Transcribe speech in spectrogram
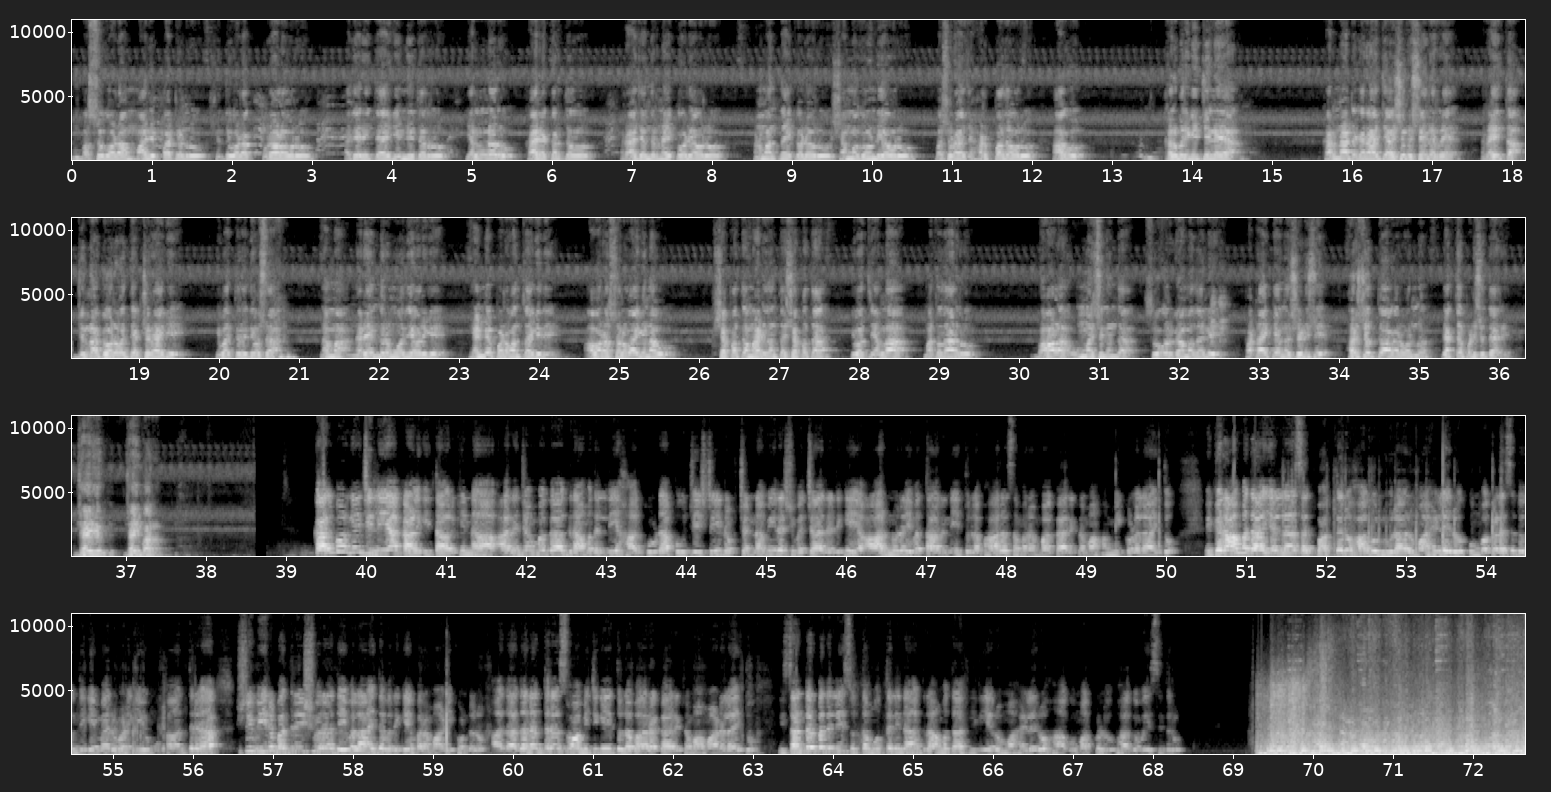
ಬಸ್ಸುಗೌಡ ಮಾಲಿ ಪಾಟೀಲ್ರು ಸಿದ್ದುಗೌಡ ಕುರಾಳವರು ಅದೇ ರೀತಿಯಾಗಿ ಇನ್ನಿತರರು, ಎಲ್ಲರೂ ಕಾರ್ಯಕರ್ತರು, ರಾಜೇಂದ್ರ ನಾಯ್ಕೋಡಿ ಅವರು, ಹನುಮಂತ ನಾಯ್ಕೋಡಿ ಅವರು, ಶಮ್ಮಗೌಂಡಿ ಅವರು, ಬಸವರಾಜ್ ಹಡ್ಪದವರು ಹಾಗೂ ಕಲಬುರಗಿ ಜಿಲ್ಲೆಯ ಕರ್ನಾಟಕ ರಾಜ್ಯ ಹಸಿರು ಸೇನೆ ರೈತ, ಜಿಲ್ಲಾ ಗೌರವಾಧ್ಯಕ್ಷರಾಗಿ ಇವತ್ತಿನ ದಿವಸ ನಮ್ಮ ನರೇಂದ್ರ ಮೋದಿ ಅವರಿಗೆ ಹೆಮ್ಮೆ ಪಡುವಂತಾಗಿದೆ. ಅವರ ಸಲುವಾಗಿ ನಾವು ಶಪಥ ಮಾಡಿದಂಥ ಶಪಥ ಇವತ್ತು ಎಲ್ಲ ಮತದಾರರು ಬಹಳ ಹುಮ್ಮಸ್ಸಿನಿಂದ ಸೂಗರ್ ಗ್ರಾಮದಲ್ಲಿ ಪಟಾಕಿಯನ್ನು ಸಿಡಿಸಿ ಹರ್ಷೋದ್ವಾಗರವನ್ನು ವ್ಯಕ್ತಪಡಿಸಿದ್ದಾರೆ. ಜೈ ಹಿಂದ್, ಜೈ ಭಾರತ್. ಕಲಬುರಗಿ ಜಿಲ್ಲೆಯ ಕಾಳಗಿ ತಾಲೂಕಿನ ಅರಂಜಂಬಗ ಗ್ರಾಮದಲ್ಲಿ ಹಾರ್ಕೂಡ ಪೂಜೆ ಶ್ರೀ ಡಾಕ್ಟರ್ ಚನ್ನವೀರ ಶಿವಾಚಾರ್ಯರಿಗೆ ಆರುನೂರ ಐವತ್ತಾರನೇ ತುಲಭಾರ ಸಮಾರಂಭ ಕಾರ್ಯಕ್ರಮ ಹಮ್ಮಿಕೊಳ್ಳಲಾಯಿತು. ಗ್ರಾಮದ ಎಲ್ಲ ಸದ್ಭಕ್ತರು ಹಾಗೂ ನೂರಾರು ಮಹಿಳೆಯರು ಕುಂಭ ಕಳಸದೊಂದಿಗೆ ಮೆರವಣಿಗೆಯ ಮುಖಾಂತರ ಶ್ರೀ ವೀರಭದ್ರೇಶ್ವರ ದೇವಾಲಯದವರೆಗೆ ಬರಮಾಡಿಕೊಂಡರು. ಅದಾದ ನಂತರ ಸ್ವಾಮೀಜಿಗೆ ತುಲಭಾರ ಕಾರ್ಯಕ್ರಮ ಮಾಡಲಾಯಿತು. ಈ ಸಂದರ್ಭದಲ್ಲಿ ಸುತ್ತಮುತ್ತಲಿನ ಗ್ರಾಮದ ಹಿರಿಯರು, ಮಹಿಳೆಯರು ಹಾಗೂ ಮಕ್ಕಳು ಭಾಗವಹಿಸಿದರು. Thank you.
